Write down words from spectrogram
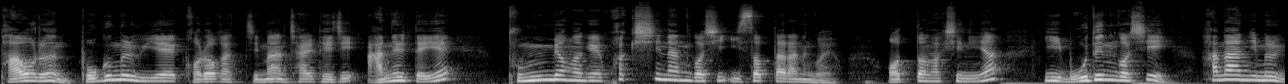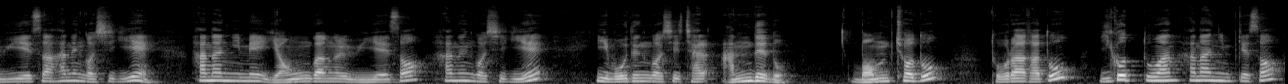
바울은 복음을 위해 걸어갔지만 잘 되지 않을 때에 분명하게 확신한 것이 있었다라는 거예요. 어떤 확신이냐? 이 모든 것이 하나님을 위해서 하는 것이기에 하나님의 영광을 위해서 하는 것이기에 이 모든 것이 잘 안 돼도 멈춰도 돌아가도 이것 또한 하나님께서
